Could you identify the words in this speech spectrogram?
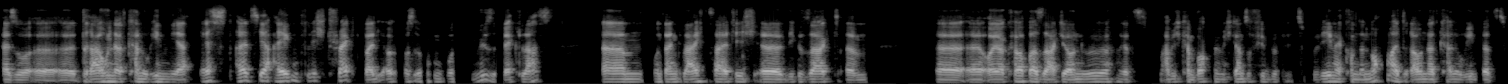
also 300 äh, Kalorien mehr esst, als ihr eigentlich trackt, weil ihr aus irgendeinem Grund Gemüse weglasst, ähm, und dann gleichzeitig, äh, wie gesagt, ähm, euer Körper sagt, ja, nö, jetzt habe ich keinen Bock mehr, mich ganz so viel be zu bewegen, da kommen dann nochmal 300 Kalorien dazu.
